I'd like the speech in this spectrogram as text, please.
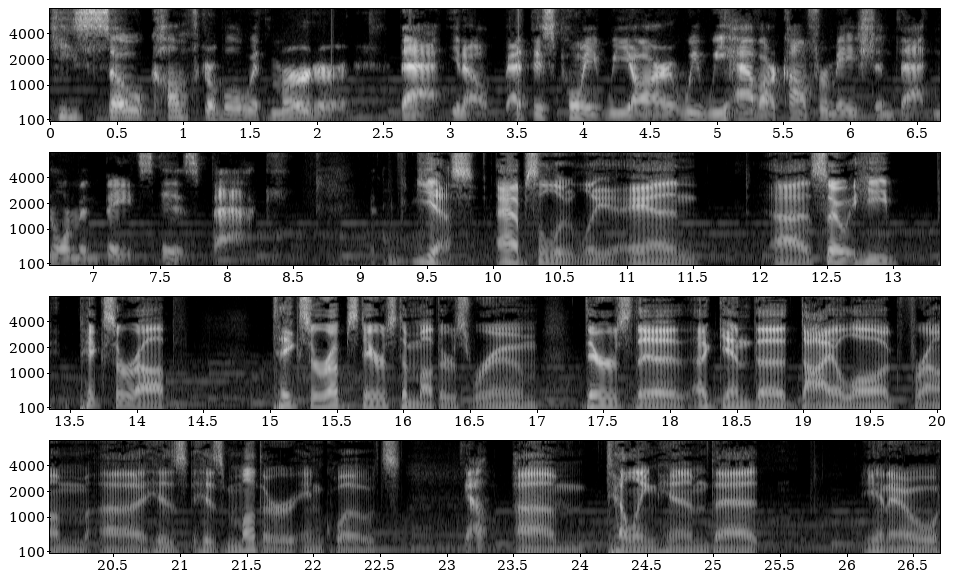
he's so comfortable with murder that, you know, at this point we are we we have our confirmation that Norman Bates is back. Yes, absolutely. And uh, so he picks her up, takes her upstairs to mother's room. There's the again the dialogue from uh, his his mother in quotes. Yeah. Um, telling him that you know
